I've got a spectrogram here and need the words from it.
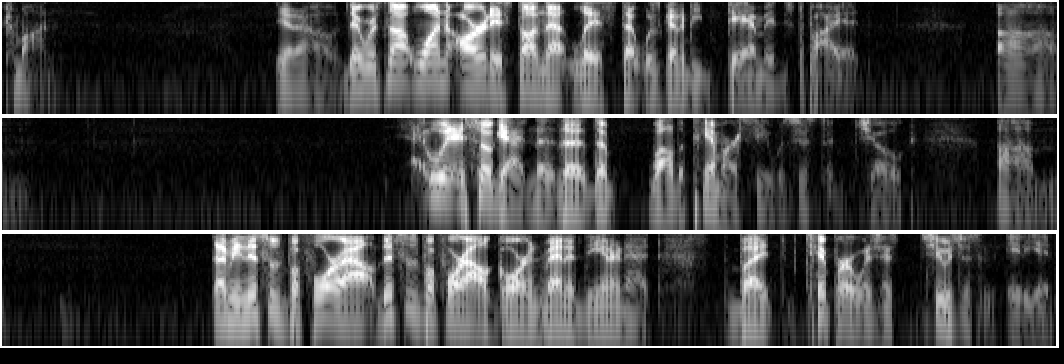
come on. You know, there was not one artist on that list that was to be damaged by it. Um. So again, the, the the well, the PMRC was just a joke. Um. I mean, this was before Al. This is before Al Gore invented the internet. But Tipper was just she was just an idiot.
